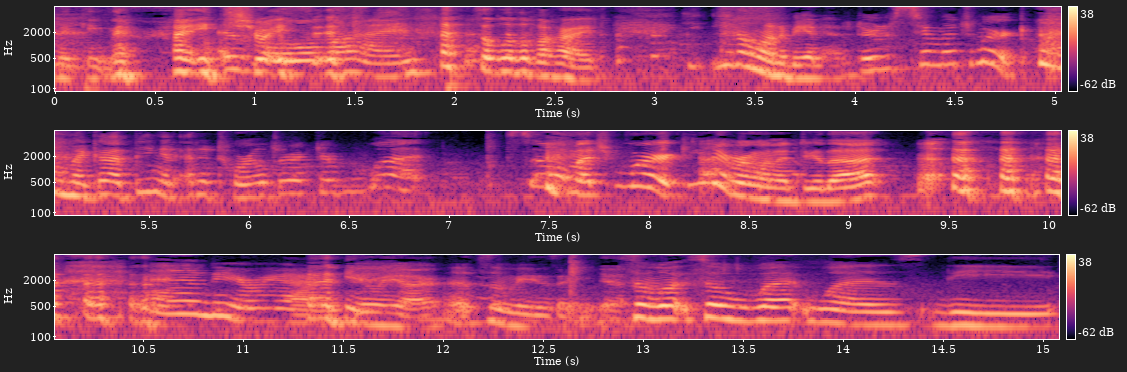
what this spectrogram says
making the right It's a choices. little behind. it's a little behind. You don't want to be an editor. It's too much work. Oh my god, being an editorial director, what? So much work. You never want to do that. and here we are. And here we are. That's amazing. Yeah. So what? So what was the?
